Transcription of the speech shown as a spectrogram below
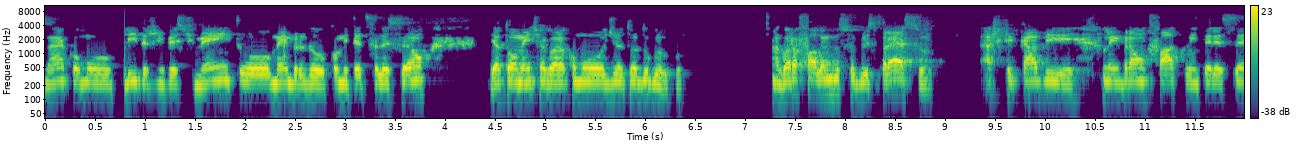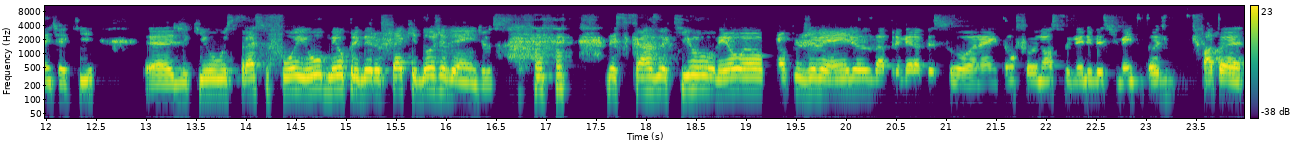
né, como líder de investimento, membro do comitê de seleção e atualmente agora como diretor do grupo. Agora falando sobre o Expresso, acho que cabe lembrar um fato interessante aqui, é, de que o Expresso foi o meu primeiro cheque do GV Angels. Nesse caso aqui, o meu é o próprio GV Angels da primeira pessoa, né? Então foi o nosso primeiro investimento. Então, de, de fato, é,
